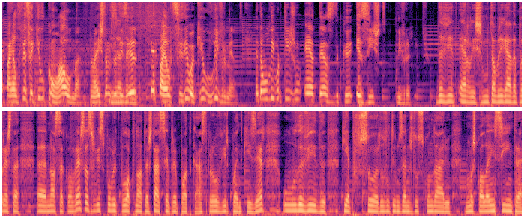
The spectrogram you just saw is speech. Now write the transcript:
epá, ele fez aquilo com alma, não é? Estamos Exatamente. a dizer: epá, ele decidiu aquilo livremente. Então, o libertismo é a tese de que existe livre-arbítrio. David Erlich, muito obrigada por esta uh, nossa conversa. O Serviço Público Bloco Notas está sempre em podcast para ouvir quando quiser. O David, que é professor dos últimos anos do secundário numa escola em Sintra,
